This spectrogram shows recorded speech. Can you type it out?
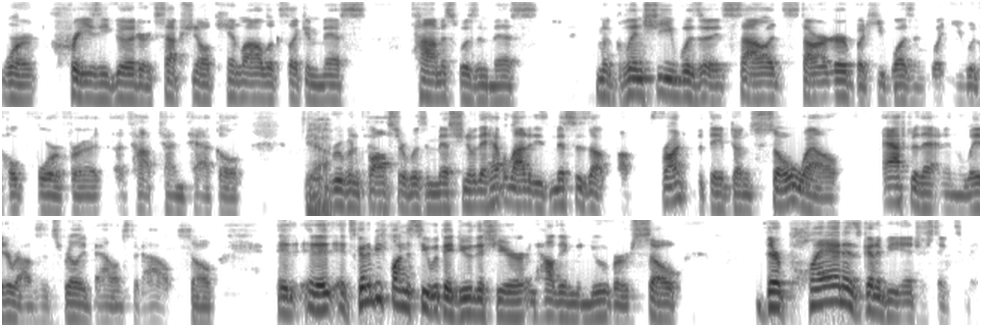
weren't crazy good or exceptional. Kinlaw looks like a miss. Thomas was a miss. McGlinchey was a solid starter, but he wasn't what you would hope for for a, a top 10 tackle. Yeah. Reuben Foster was a miss. You know, they have a lot of these misses up, up front, but they've done so well after that and in the later rounds, it's really balanced it out. So it, it, it's going to be fun to see what they do this year and how they maneuver. So their plan is going to be interesting to me.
